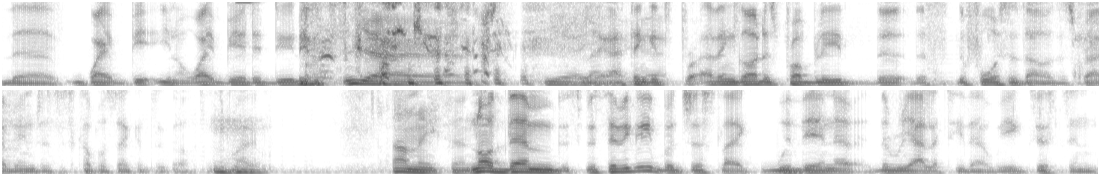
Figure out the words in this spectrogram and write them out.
the white be- you know white bearded dude. Yeah, yeah, Yeah, like yeah, I think it's I think God is probably the the, the forces that I was describing just a couple seconds ago. It's my- that makes sense. not them specifically, but just like within uh, the reality that we exist in.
